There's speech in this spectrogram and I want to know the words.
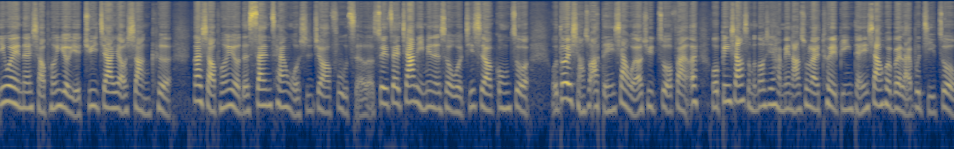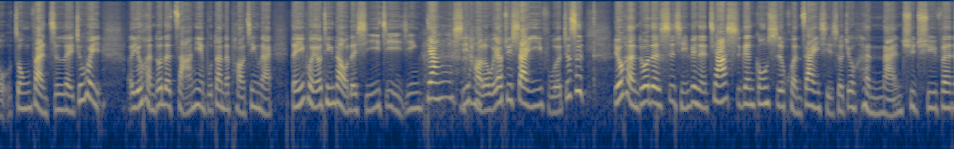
因为呢，小朋友也居家要上课，那小朋友。的三餐我是就要负责了，所以在家里面的时候，我即使要工作，我都会想说啊，等一下我要去做饭，哎，我冰箱什么东西还没拿出来退冰，等一下会不会来不及做中饭之类，就会呃有很多的杂念不断的跑进来。等一会儿又听到我的洗衣机已经刚洗好了，我要去晒衣服了，就是有很多的事情变成家事跟公事混在一起的时候，就很难去区分。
